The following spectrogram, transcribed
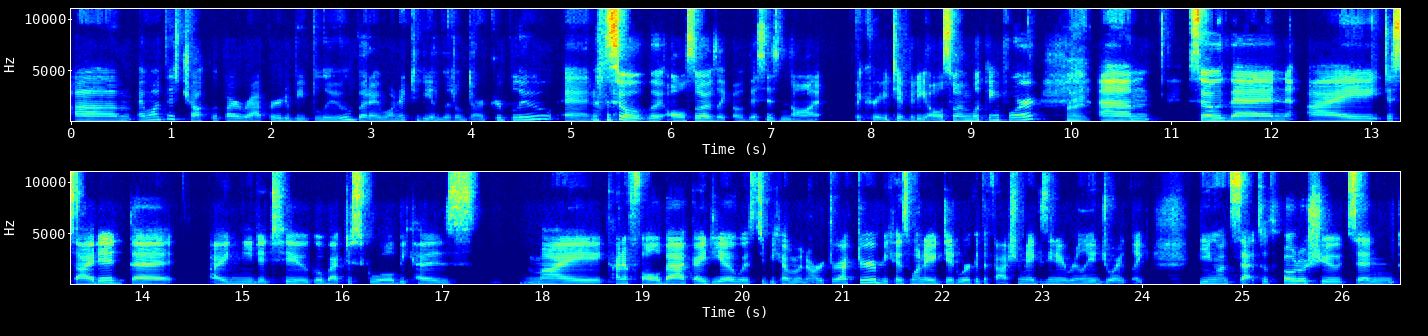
um, I want this chocolate bar wrapper to be blue, but I want it to be a little darker blue. And so also I was like, oh, this is not the creativity also I'm looking for. Right. Um, so then I decided that I needed to go back to school because my kind of fallback idea was to become an art director because when I did work at the fashion magazine, I really enjoyed like being on sets with photo shoots. And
